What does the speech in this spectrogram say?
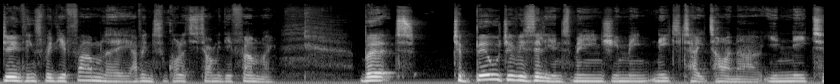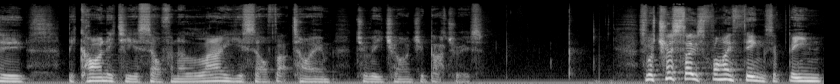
doing things with your family, having some quality time with your family. But to build your resilience means you mean, need to take time out. You need to be kinder to yourself and allow yourself that time to recharge your batteries. So I trust those five things have been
